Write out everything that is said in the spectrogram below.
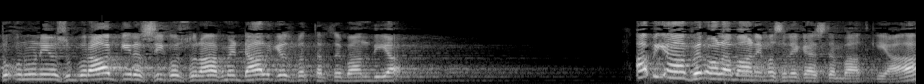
تو انہوں نے اس براغ کی رسی کو سوراخ میں ڈال کے اس پتھر سے باندھ دیا۔ اب یہاں پھر علماء نے مسئلے کا استعمال کیا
